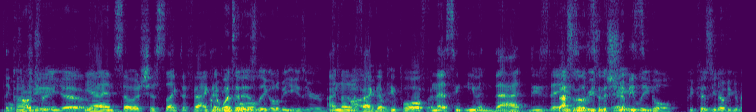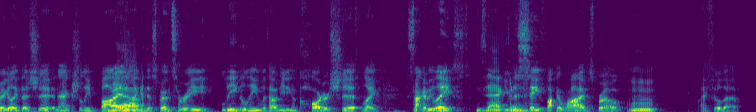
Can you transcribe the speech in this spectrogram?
the country. country, yeah. Yeah, and so it's just like the fact I that mean, once it is legal, it'll be easier. I to know the fact that people are that. finessing even that these days. That's another reason it should be legal because you know if you can regulate that shit and actually buy it Yeah. at like a dispensary legally without needing a card or shit, like it's not gonna be laced. Exactly. You're gonna save fucking lives, bro. hmm I feel that.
